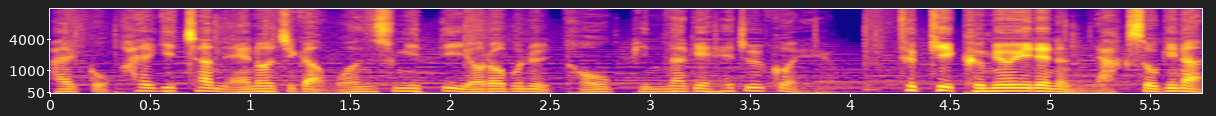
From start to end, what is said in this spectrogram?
밝고 활기찬 에너지가 원숭이띠 여러분을 더욱 빛나게 해줄 거예요. 특히 금요일에는 약속이나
